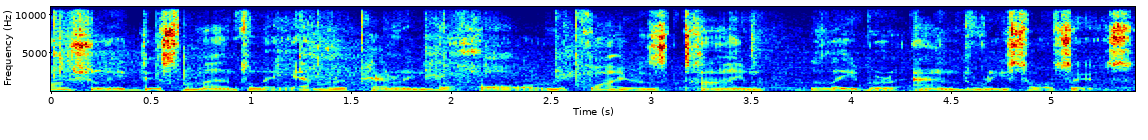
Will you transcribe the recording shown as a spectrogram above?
Partially dismantling and repairing the hall requires time, labor, and resources.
